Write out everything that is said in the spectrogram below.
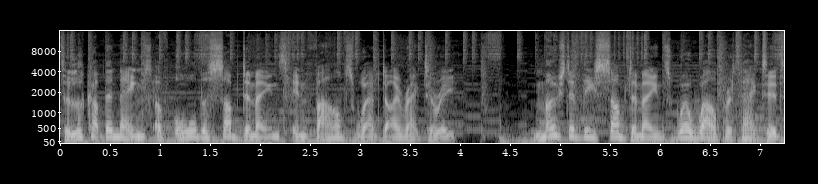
to look up the names of all the subdomains in Valve's web directory. Most of these subdomains were well protected,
